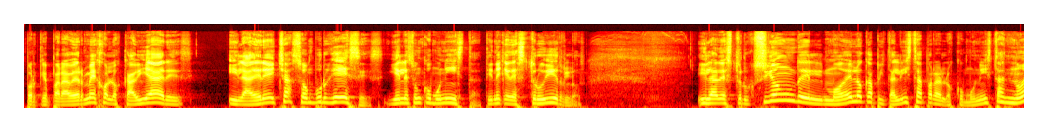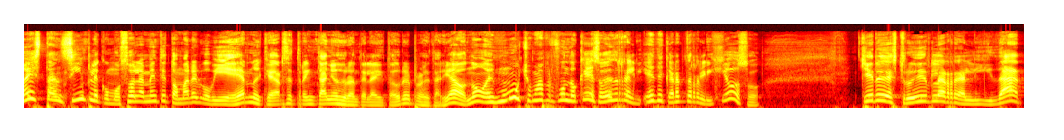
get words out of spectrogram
Porque para Bermejo los caviares y la derecha son burgueses y él es un comunista, tiene que destruirlos. Y la destrucción del modelo capitalista para los comunistas no es tan simple como solamente tomar el gobierno y quedarse 30 años durante la dictadura del proletariado. No, es mucho más profundo que eso, es, de carácter religioso. Quiere destruir la realidad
